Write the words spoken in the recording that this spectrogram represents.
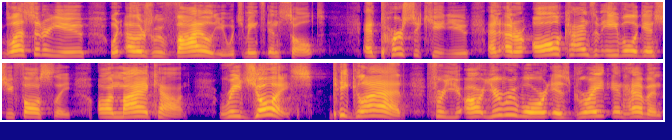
Blessed are you when others revile you, which means insult and persecute you and utter all kinds of evil against you falsely on my account. Rejoice, be glad, for your, your reward is great in heaven,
